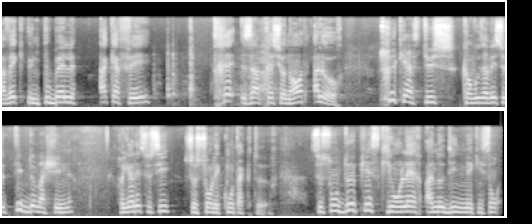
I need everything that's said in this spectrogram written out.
avec une poubelle à café très impressionnante. Alors, truc et astuce, quand vous avez ce type de machine, regardez ceci, ce sont les contacteurs. Ce sont deux pièces qui ont l'air anodines mais qui sont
